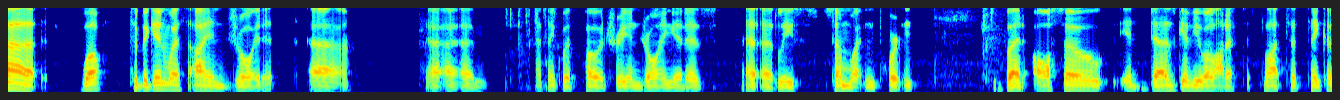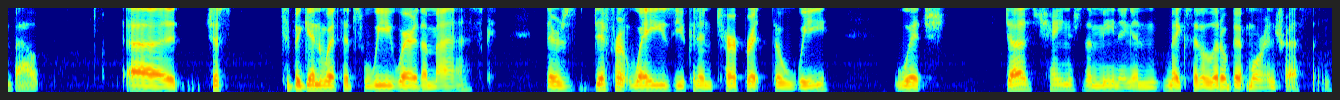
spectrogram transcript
Uh, well, to begin with, I enjoyed it. Uh, I, I, I think with poetry, enjoying it is at, least somewhat important. But also, it does give you a lot of th- lot to think about. Uh, just to begin with, it's we wear the mask. There's different ways you can interpret the we, which does change the meaning and makes it a little bit more interesting.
